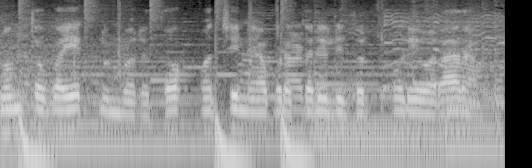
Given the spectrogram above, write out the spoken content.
રૂમ તો ભાઈ એક નંબર હતો. પહોંચીને આપણે કરી લીધો થોડી વાર આરામ.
